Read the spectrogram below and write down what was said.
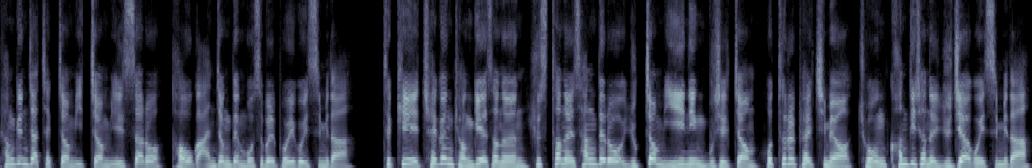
평균 자책점 2.14로 더욱 안정된 모습을 보이고 있습니다. 특히 최근 경기에서는 휴스턴을 상대로 6.2이닝 무실점 호투를 펼치며 좋은 컨디션을 유지하고 있습니다.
